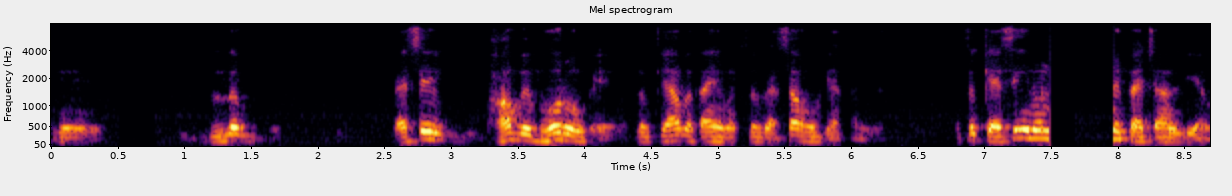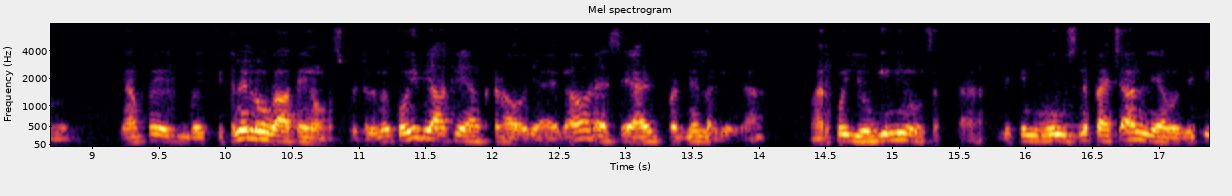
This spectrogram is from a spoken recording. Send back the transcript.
मतलब ऐसे भाव विभोर हो गए मतलब क्या बताएँ मतलब वैसा हो गया था मतलब कैसे इन्होंने पहचान लिया मुझे? यहाँ पे कितने लोग आते हैं हॉस्पिटल में? कोई भी आके यहाँ खड़ा हो जाएगा और ऐसे ऐड पढ़ने लगेगा। हर कोई योगी नहीं हो सकता, लेकिन वो उसने पहचान लिया मुझे कि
